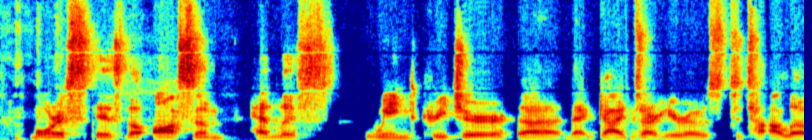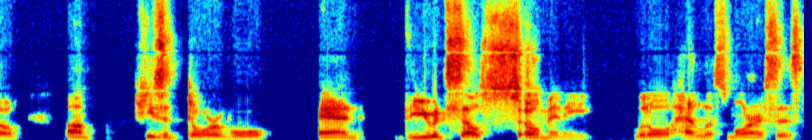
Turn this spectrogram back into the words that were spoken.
Morris is the awesome headless winged creature uh, that guides our heroes to Ta Lo. Um, he's adorable, and you would sell so many little headless Morrises.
